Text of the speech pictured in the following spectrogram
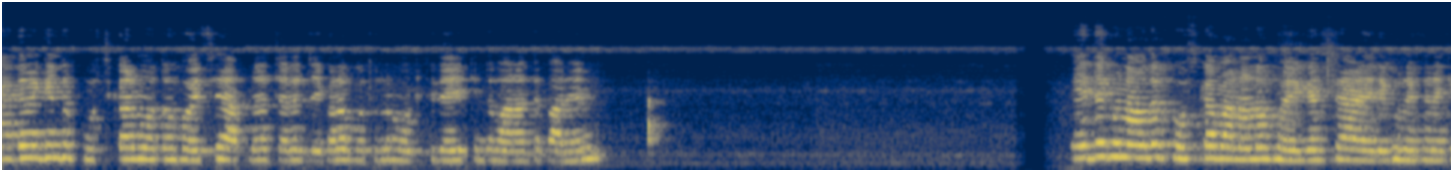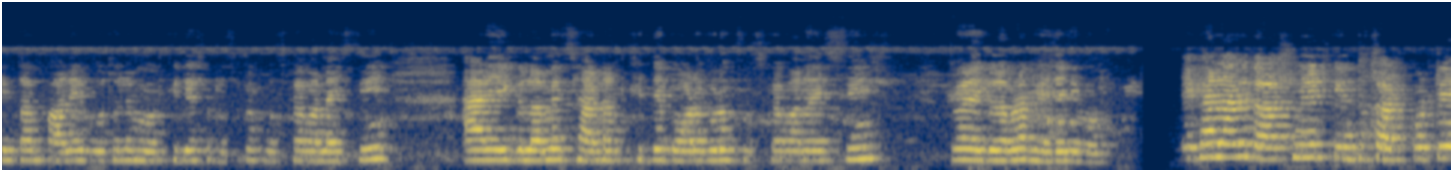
একদমই কিন্তু ফুচকার মতো হয়েছে। আপনারা চাইলে যে কোনো বোতলে মুটকি দিয়ে কিন্তু বানাতে পারেন। এই দেখুন, আমাদের ফুচকা বানানো হয়ে গেছে। আর এই দেখুন, এখানে কিন্তু আমি পানির বোতলে মুটকি দিয়ে ছোটো ছোটো ফুচকা বানাইছি। আর এইগুলো আমি ছাড়ার খেতে বড় বড় ফুচকা বানাইছি। এবার এগুলো আমরা ভেজে নিব। এখানে আমি দশ মিনিট কিন্তু চটপটে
